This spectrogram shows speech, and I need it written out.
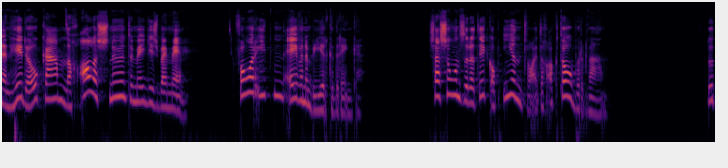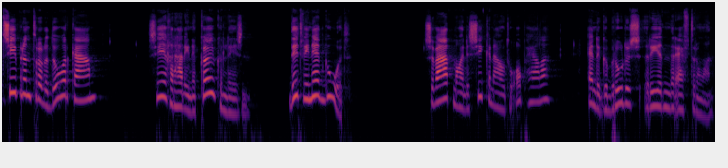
en Hiddo kwamen nog alle sneuntemidjes bij mem. Voor eten even een bierke drinken. Zo ze dat ik op 21 oktober dwaan. Doet Sibren door de doorkaam, zeger haar in de keuken lezen. Dit wie net goed. Ze waat maar de ziekenauto ophellen en de gebroeders rieden er efterom.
